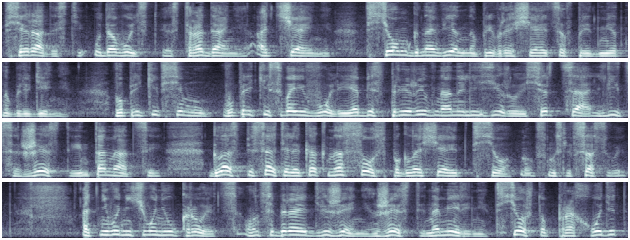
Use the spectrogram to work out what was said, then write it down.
все радости, удовольствия, страдания, отчаяние, все мгновенно превращается в предмет наблюдения. Вопреки всему, вопреки своей воле, я беспрерывно анализирую сердца, лица, жесты, интонации. Глаз писателя как насос поглощает все, ну, в смысле всасывает. От него ничего не укроется. Он собирает движения, жесты, намерения, все, что проходит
